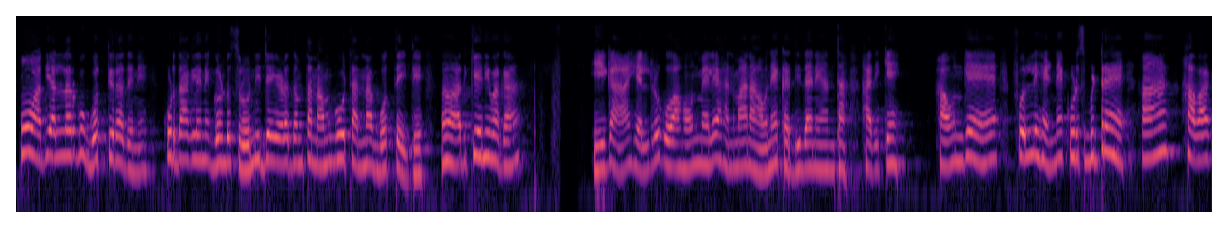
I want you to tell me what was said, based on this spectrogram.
ಹ್ಞೂ, ಅದು ಎಲ್ಲರಿಗೂ ಗೊತ್ತಿರೋದೇನೆ. ಕುಡ್ದಾಗ್ಲೇನೆ ಗಂಡಸರು, ನಿಜ ಹೇಳೋದಂತ ನಮಗೂ ಚೆನ್ನಾಗಿ ಗೊತ್ತೈತೆ. ಅದಕ್ಕೇನಿವಾಗ ಈಗ ಎಲ್ರಿಗೂ ಅವನ ಮೇಲೆ ಹನುಮಾನ ಅವನೇ ಕದ್ದಿದ್ದಾನೆ ಅಂತ. ಅದಕ್ಕೆ ಅವನ್ಗೆ ಫುಲ್ ಎಣ್ಣೆ ಕುಡಿಸ್ಬಿಟ್ರೆ, ಆ, ಅವಾಗ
